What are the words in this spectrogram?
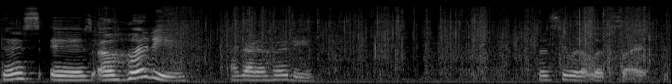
This is a hoodie. I got a hoodie. Let's see what it looks like.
